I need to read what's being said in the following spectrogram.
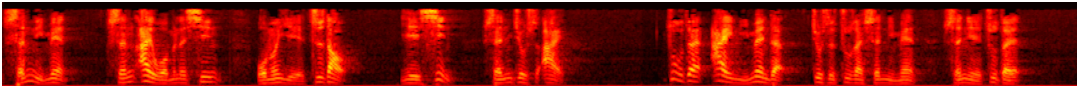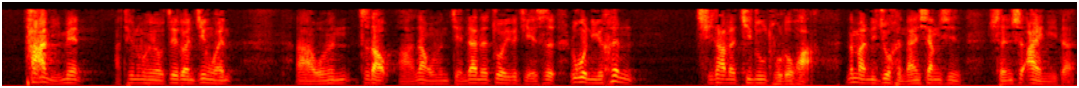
神里面。神爱我们的心，我们也知道，也信神就是爱。住在爱里面的，就是住在神里面，神也住在他里面。啊，听众朋友，这段经文啊，我们知道啊，让我们简单的做一个解释。如果你恨其他的基督徒的话，那么你就很难相信神是爱你的，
